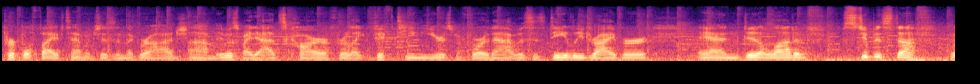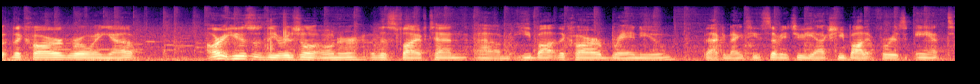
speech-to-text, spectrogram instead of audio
purple 510, which is in the garage. Um, it was my dad's car for like 15 years before that. It was his daily driver and did a lot of stupid stuff with the car growing up. Art Hughes was the original owner of this 510. Um, he bought the car brand new back in 1972. He actually bought it for his aunt.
